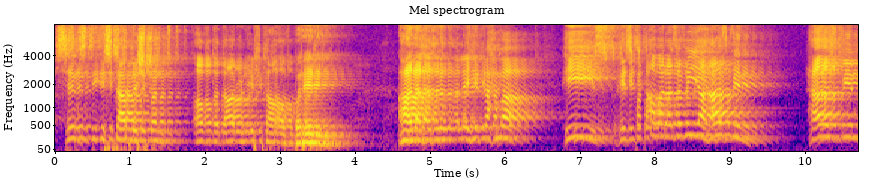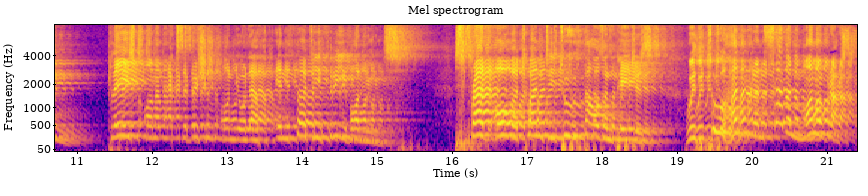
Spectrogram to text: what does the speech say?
since the establishment of the Darul Ifta of Bareilly. Ala Hazrat alayhi rahma, his, his Fatawa Razawiya has been, has been placed on an exhibition on your left in 33 volumes, spread over 22,000 pages, with 207 monographs,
